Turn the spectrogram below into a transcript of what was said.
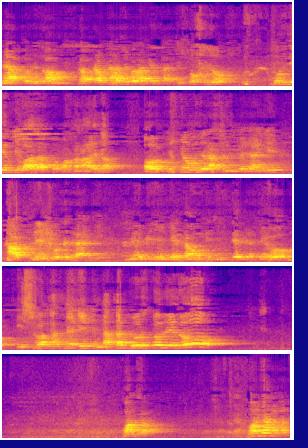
मैं आपको देता हूँ, डॉक्टर अपने हाथ से बना के इसको पी लो। थोड़ी देर के बाद आपको पखाना आएगा और जिसमें वो जरासीम निकल जाएँगे। आप फ्रेश होते जाएँगे। मैं भी ये कहता हूँ कि जितने रहते हो, इस वक्त में एक नकद डोज तो ले लो। कौन सा? कौन सा नकद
